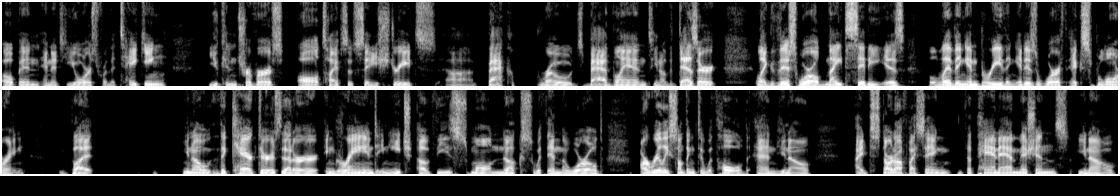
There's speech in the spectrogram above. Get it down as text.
open and it's yours for the taking. You can traverse all types of city streets, uh, back roads, badlands, you know, the desert. Like this world, Night City is living and breathing. It is worth exploring but you know the characters that are ingrained in each of these small nooks within the world are really something to withhold. And you know i'd start off by saying the Panam missions you know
